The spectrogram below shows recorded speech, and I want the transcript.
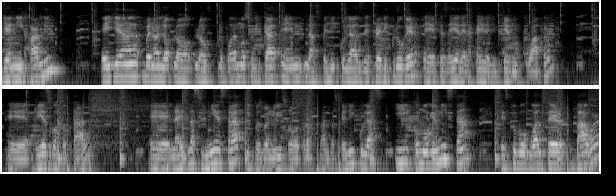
Jenny Harlin. Ella, bueno, lo, podemos ubicar en las películas de Freddy Krueger, eh, Pesadilla de la calle del infierno 4, eh, Riesgo Total, eh, La isla siniestra y pues bueno, hizo otras tantas películas. Y como guionista estuvo Walter Bauer,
